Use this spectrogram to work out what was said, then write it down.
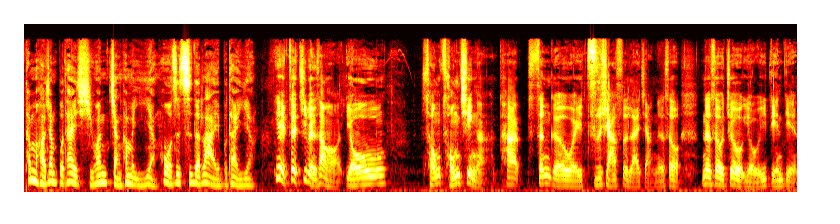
他们好像不太喜欢讲他们一样，或者是吃的辣也不太一样。因为这基本上哦，由从重庆啊，它升格为直辖市来讲，那时候那时候就有一点点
